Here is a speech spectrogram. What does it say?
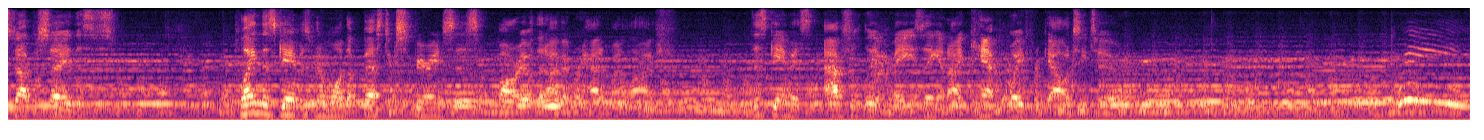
Still to say this is playing this game has been one of the best experiences of Mario that I've ever had in my life. This game is absolutely amazing and I can't wait for Galaxy 2. Whee!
